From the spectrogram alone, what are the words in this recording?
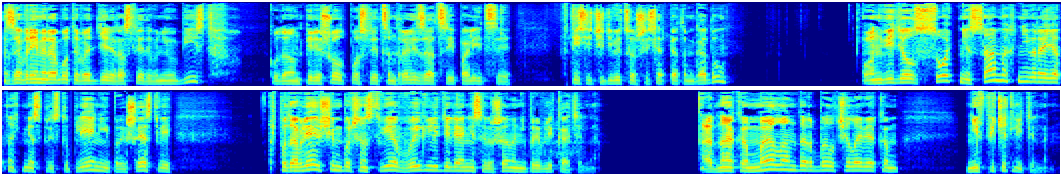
За время работы в отделе расследования убийств, куда он перешел после централизации полиции в 1965 году, он видел сотни самых невероятных мест преступлений и происшествий. В подавляющем большинстве выглядели они совершенно непривлекательно. Однако Меллендер был человеком невпечатлительным.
